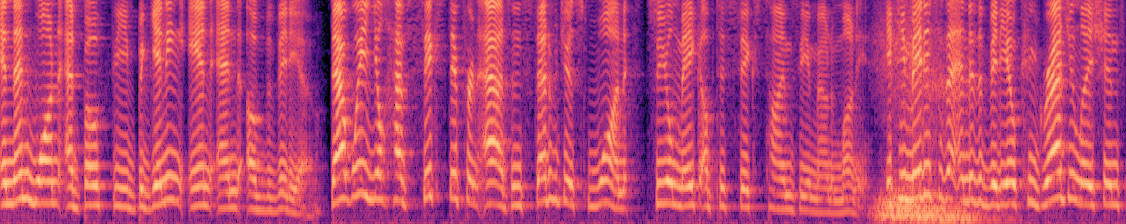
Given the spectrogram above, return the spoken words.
and then one at both the beginning and end of the video. That way you'll have six different ads instead of just one, so you'll make up to six times the amount of money. If you made it to the end of the video, congratulations!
